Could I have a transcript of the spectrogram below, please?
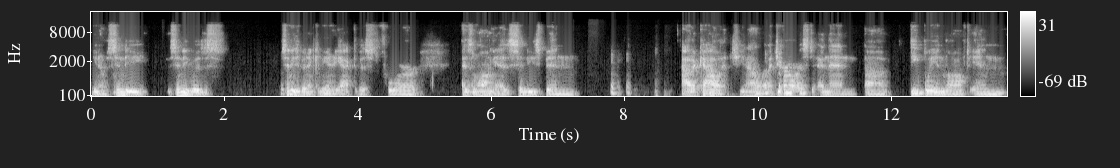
you know, Cindy, Cindy was, Cindy's been a community activist for as long as Cindy's been out of college, you know, a journalist, and then uh, deeply involved in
